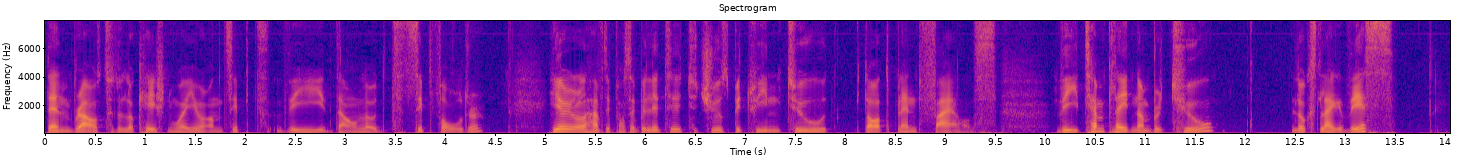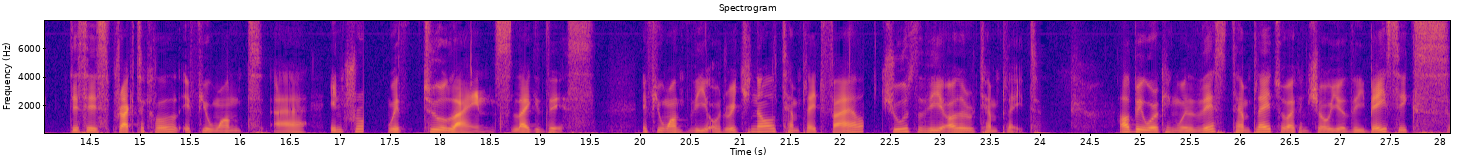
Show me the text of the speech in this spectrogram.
then browse to the location where you unzipped the downloaded zip folder. Here you'll have the possibility to choose between two .blend files. The template number 2 looks like this. This is practical if you want an intro with two lines like this. If you want the original template file, choose the other template. I'll be working with this template so I can show you the basics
